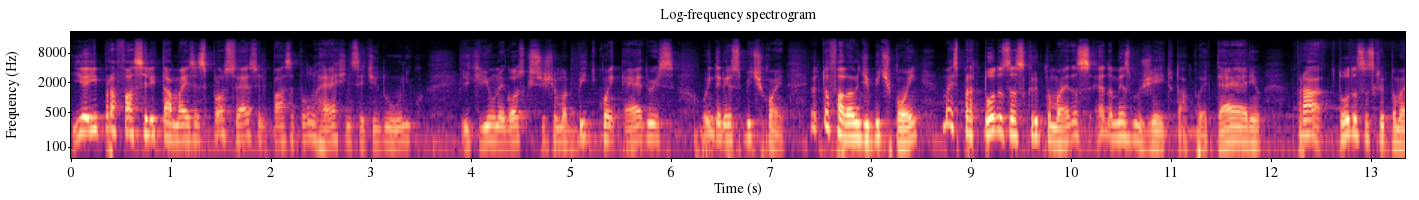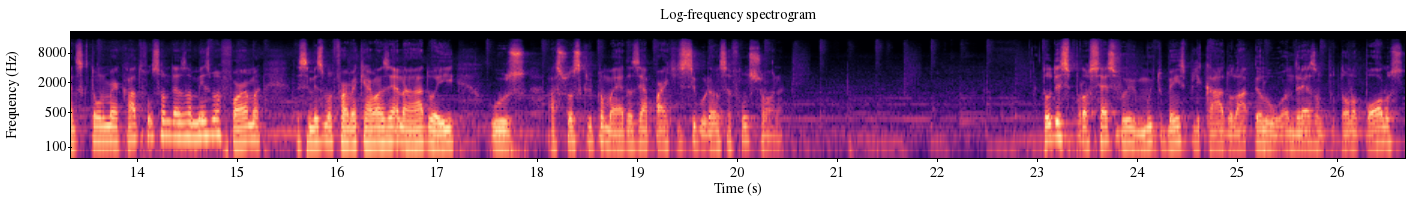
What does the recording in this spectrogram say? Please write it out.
E aí, para facilitar mais esse processo, ele passa por um hash em sentido único e cria um negócio que se chama Bitcoin Address, o endereço Bitcoin. Eu estou falando de Bitcoin, mas para todas as criptomoedas é do mesmo jeito, tá? Para o Ethereum, para todas as criptomoedas que estão no mercado funcionam dessa mesma forma, dessa mesma forma que é armazenado aí os, as suas criptomoedas e a parte de segurança funciona. Todo esse processo foi muito bem explicado lá pelo Andrés Antonopoulos.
